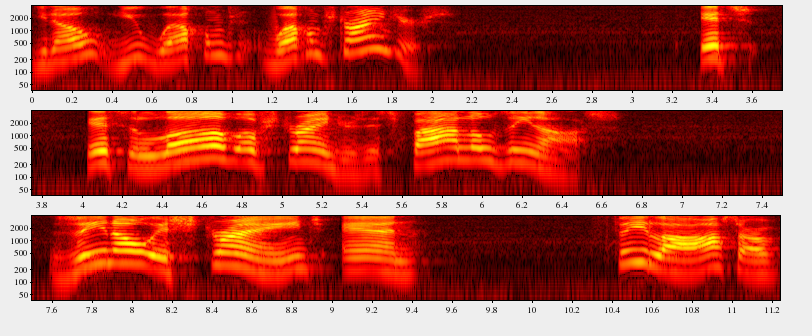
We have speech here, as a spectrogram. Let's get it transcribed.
you know, you welcome welcome strangers. It's it's love of strangers. It's philoxenos. Xeno is strange, and philos or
